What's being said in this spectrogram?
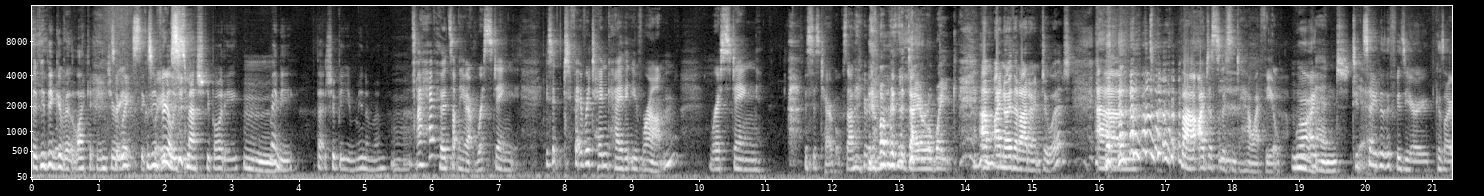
So if you think of it like an injury, because you've really smashed your body, maybe that should be your minimum. I have heard something about resting. Is it for every 10k that you've run, resting? This is terrible because I don't even know if it's a day or a week. Um, I know that I don't do it, um, but I just listen to how I feel. Well, I and did yeah. say to the physio because I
